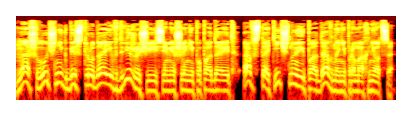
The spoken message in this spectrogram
Наш лучник без труда и в движущиеся мишени попадает, а в статичную и подавно не промахнется.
